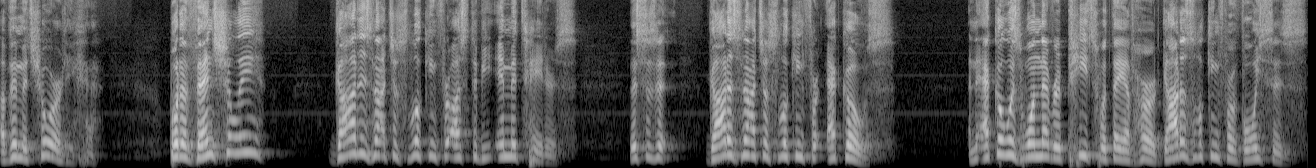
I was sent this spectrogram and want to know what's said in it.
of immaturity. but eventually, God is not just looking for us to be imitators. This is it. God is not just looking for echoes. An echo is one that repeats what they have heard. God is looking for voices,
